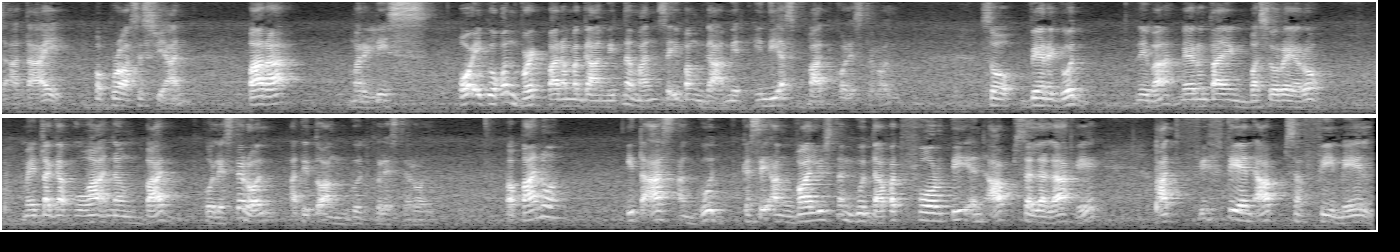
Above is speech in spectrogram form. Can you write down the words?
sa atay. Ipaprocess yan para ma-release. O i-convert para magamit naman sa ibang gamit, hindi as bad cholesterol. So, very good. Di ba? Meron tayong basurero. May tagakuha ng bad cholesterol at ito ang good cholesterol. Paano itaas ang good? Kasi ang values ng good dapat 40 and up sa lalaki at 50 and up sa female.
